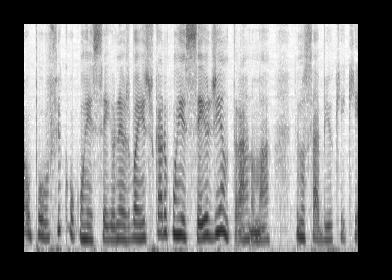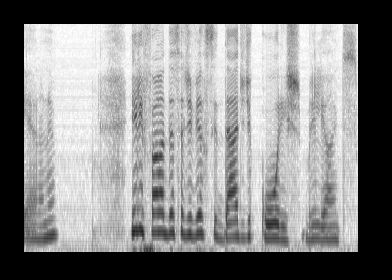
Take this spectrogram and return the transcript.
o povo ficou com receio, né? Os banhistas ficaram com receio de entrar no mar, que não sabia o que, que era, né? Ele fala dessa diversidade de cores brilhantes.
